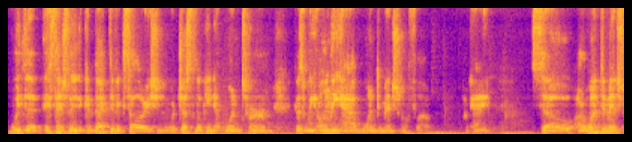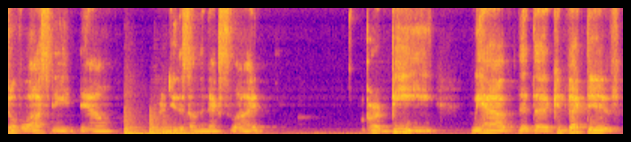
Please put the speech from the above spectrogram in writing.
with the essentially the convective acceleration, we're just looking at one term because we only have one dimensional flow. Okay. So our one dimensional velocity now, I'm going to do this on the next slide. Part B, we have that the convective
